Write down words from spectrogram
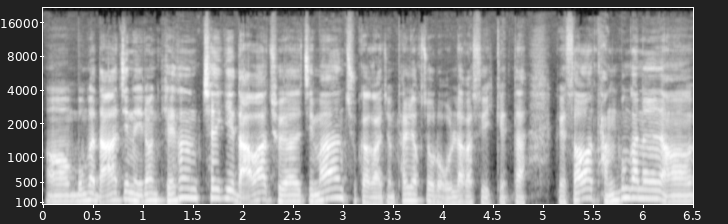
어, 뭔가 나아지는 이런 개선책이 나와줘야지만 주가가 좀 탄력적으로 올라갈 수 있겠다. 그래서 당분간은 어,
